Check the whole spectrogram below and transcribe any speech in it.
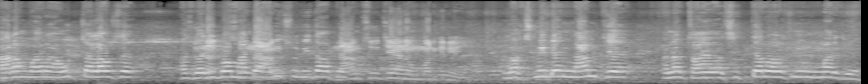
વારંવાર આવું જ ચલાવશે. ગરીબો માટે આવી સુવિધા આપે નામ શું છે અને ઉંમર કેટલી? લક્ષ્મીબેન નામ છે અને સિત્તેર વર્ષની ઉંમર છે.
